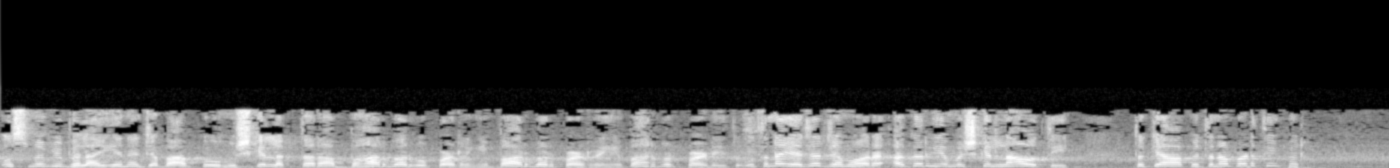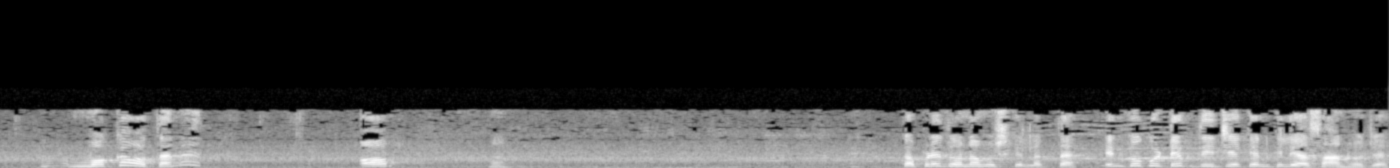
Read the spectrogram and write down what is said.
اس میں بھی بھلائی ہے نا جب آپ کو وہ مشکل لگتا ہے آپ بار بار وہ پڑھ رہی ہیں، بار بار پڑھ رہی ہیں، بار بار پڑھ رہی ہیں، تو اتنا ہی اجر جمع ہو رہا ہے۔ اگر یہ مشکل نہ ہوتی، تو کیا آپ اتنا پڑھتی پھر؟ موقع ہوتا ہے نا۔ اور؟ ہاں۔ کپڑے دھونا مشکل لگتا ہے۔ ان کو کوئی ٹپ دیجیے کہ ان کے لیے آسان ہو جائے۔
